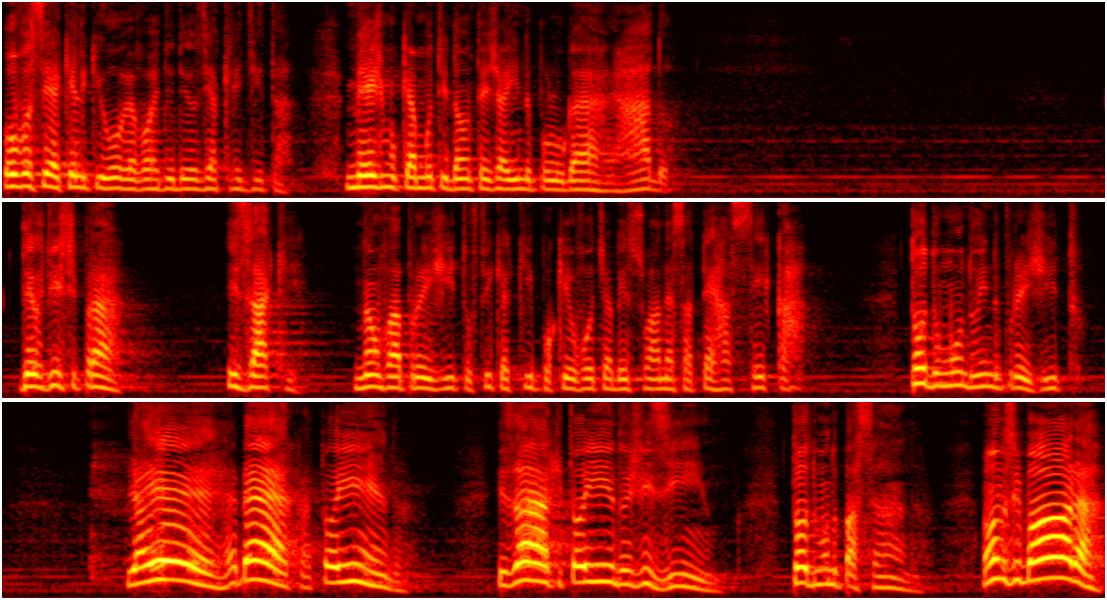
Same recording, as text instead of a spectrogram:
Ou você é aquele que ouve a voz de Deus e acredita, mesmo que a multidão esteja indo para o lugar errado? Deus disse para Isaac: Não vá para o Egito, fique aqui, porque eu vou te abençoar nessa terra seca. Todo mundo indo para o Egito. E aí, Rebeca, estou indo. Isaac, estou indo, os vizinhos. Todo mundo passando. Vamos embora.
